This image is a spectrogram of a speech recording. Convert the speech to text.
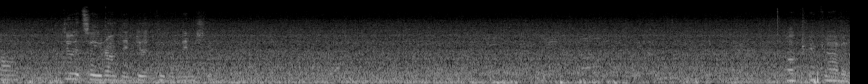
I'll do it so you don't have to do it through the windshield. Okay, got it.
